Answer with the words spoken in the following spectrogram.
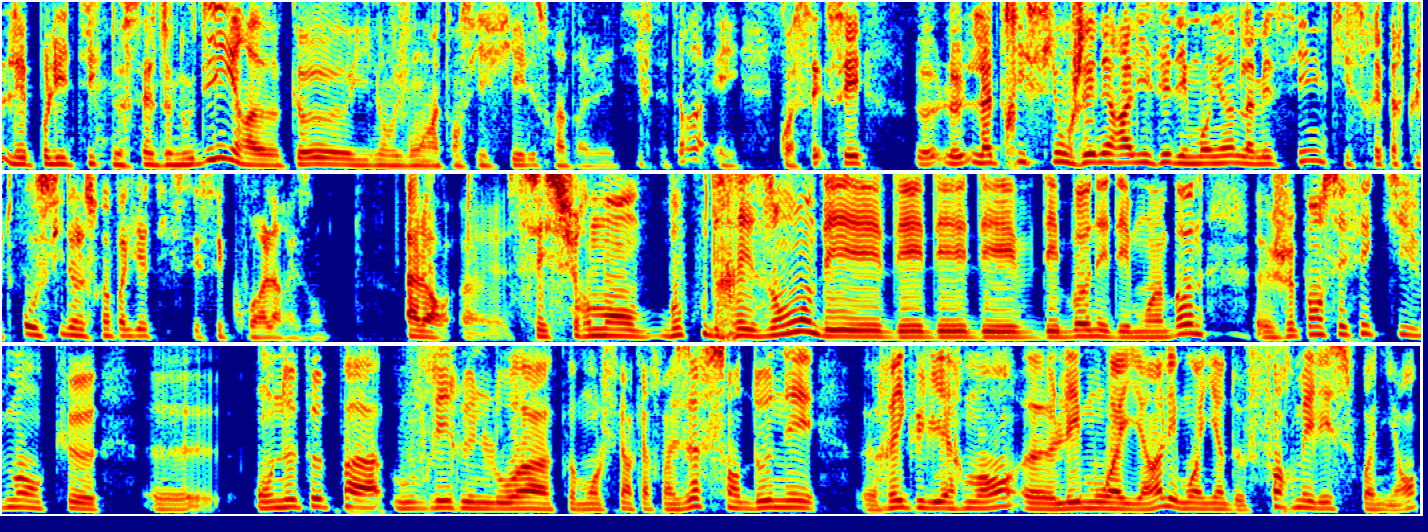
les politiques ne cessent de nous dire qu'ils vont intensifier les soins palliatifs, etc. Et quoi, c'est l'attrition généralisée des moyens de la médecine qui se répercute aussi dans les soins palliatifs. C'est quoi la raison? Alors, c'est sûrement beaucoup de raisons, des, bonnes et des moins bonnes. je pense effectivement que on ne peut pas ouvrir une loi comme on le fait en 99 sans donner régulièrement les moyens, les moyens de former les soignants.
